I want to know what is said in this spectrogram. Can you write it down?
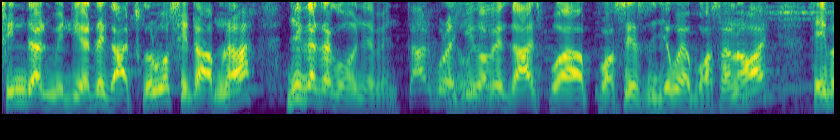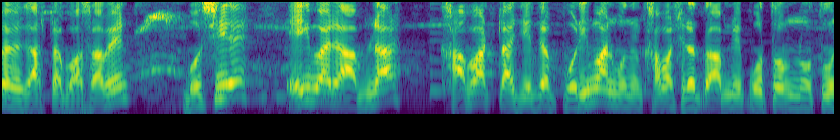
সিন্ডার মিডিয়াতে গাছ করব সেটা আপনারা জিজ্ঞাসা করে নেবেন। তারপরে যেভাবে গাছ প্রসেস যেভাবে বসানো হয় সেইভাবে গাছটা বসাবেন। বসিয়ে এইবারে আপনার খাবারটা, যেটা পরিমাণ মতন খাবার, সেটা তো আপনি প্রথম নতুন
